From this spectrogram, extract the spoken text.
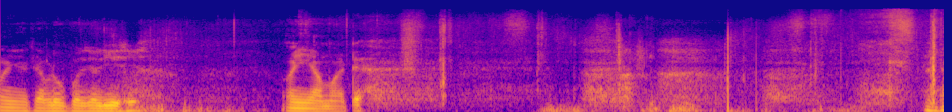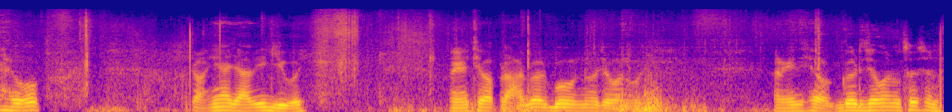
અહીંયાથી આપણે ઉપર ચડીએ છીએ. અહીંયા માટે. અને આઈ હોપ અહીંયા જ આવી ગયું હોય. અહીંયાથી આપણે આગળ બહુ ન જવાનું હોય. કારણ કે આગળ જવાનું થશે ને,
